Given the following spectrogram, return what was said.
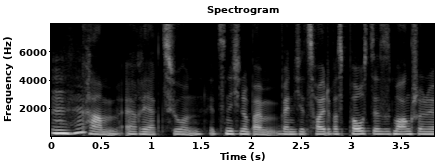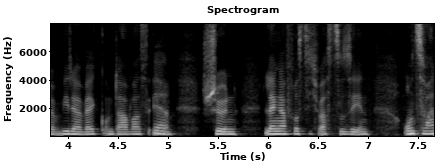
mhm. kam äh, Reaktionen. Jetzt nicht nur beim, wenn ich jetzt heute was poste, ist es morgen schon wieder weg und da war es ja. eben schön, längerfristig was zu sehen. Und es war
